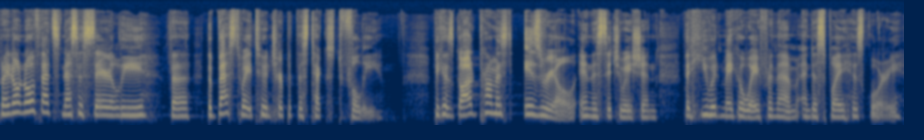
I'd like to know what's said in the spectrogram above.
But I don't know if that's necessarily the, the best way to interpret this text fully. Because God promised Israel in this situation that he would make a way for them and display his glory.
